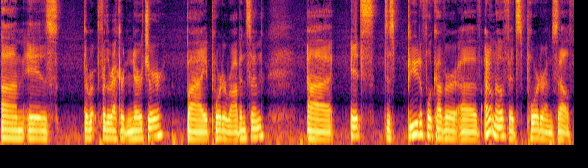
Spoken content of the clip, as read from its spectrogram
um, is the for the record "Nurture" by Porter Robinson. Uh, it's this beautiful cover of I don't know if it's Porter himself,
